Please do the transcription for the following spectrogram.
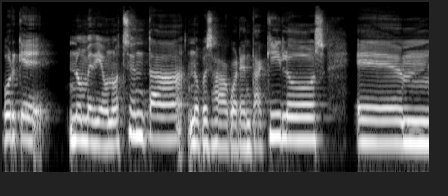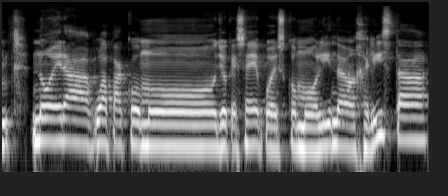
porque no medía un 80, no pesaba 40 kilos, eh, no era guapa como, yo qué sé, pues como Linda Evangelista.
